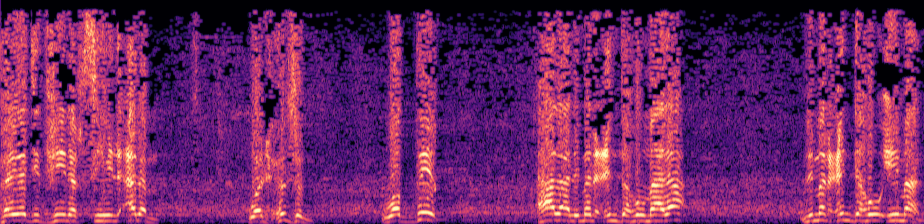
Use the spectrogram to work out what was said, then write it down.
فيجد في نفسه الألم والحزن والضيق. هذا لمن عنده ما لا لمن عنده إيمان.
